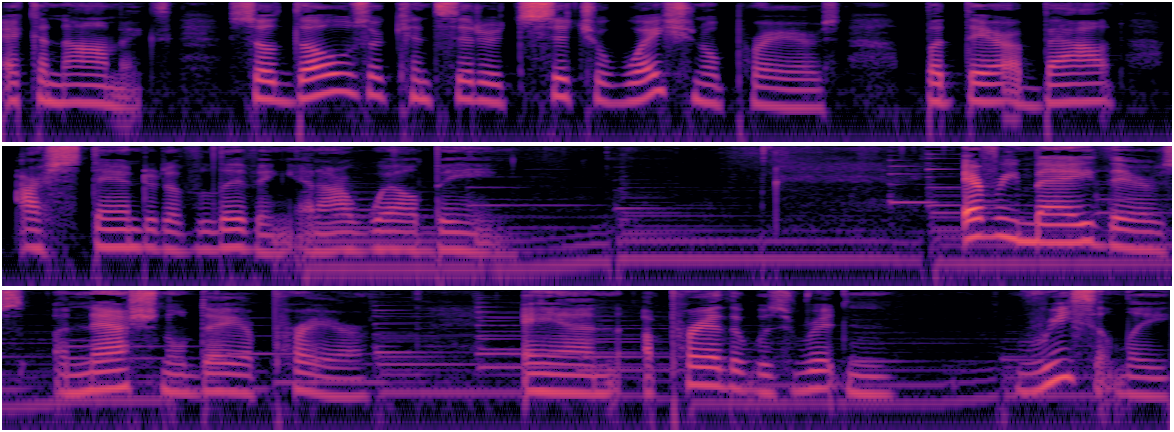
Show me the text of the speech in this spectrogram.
economics. So those are considered situational prayers, but they're about our standard of living and our well being. Every May, there's a National Day of Prayer, and a prayer that was written recently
